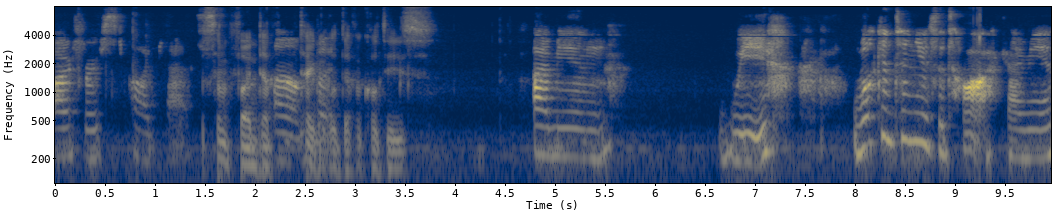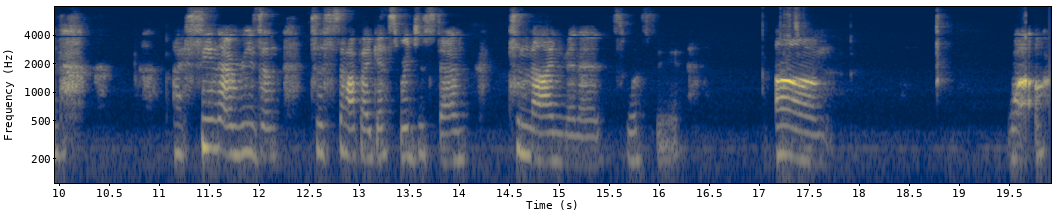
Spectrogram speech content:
our first podcast. Some fun def- Um, technical difficulties. I mean, we will continue to talk. I mean, I see no reason to stop. I guess we're just down to nine minutes. We'll see. Um. Well.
